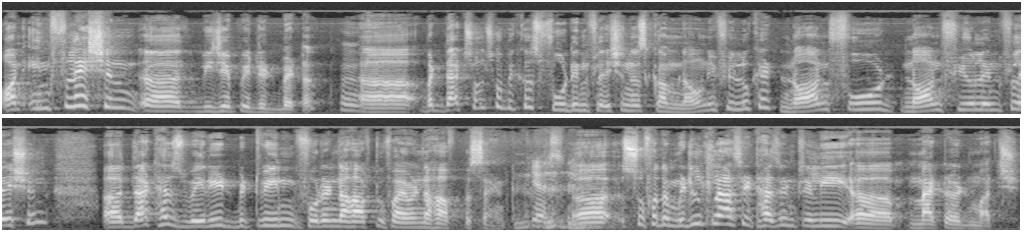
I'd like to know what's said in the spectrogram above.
On inflation, uh, BJP did better, hmm. uh, but that's also because food inflation has come down. If you look at non-food, non-fuel inflation, uh, that has varied between four and a half to five and a half percent. Yes. Uh, so for the middle class, it hasn't really uh, mattered much.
